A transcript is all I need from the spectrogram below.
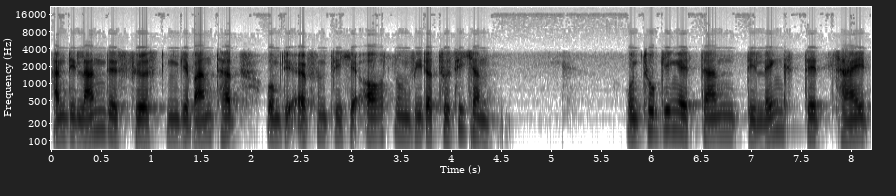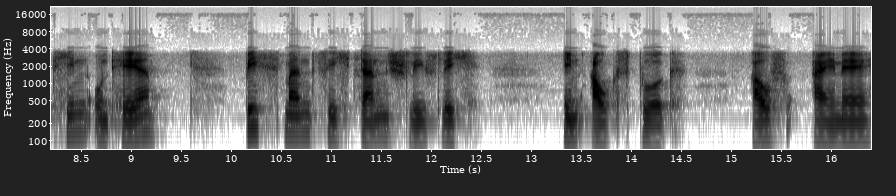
an die Landesfürsten gewandt hat, um die öffentliche Ordnung wieder zu sichern. Und so ging es dann die längste Zeit hin und her, bis man sich dann schließlich in Augsburg auf eine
